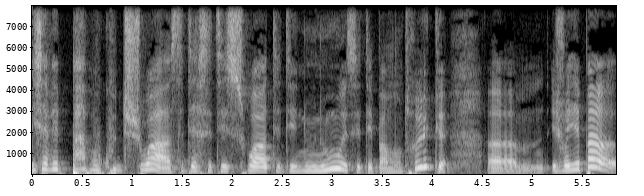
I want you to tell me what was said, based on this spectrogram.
Et j'avais pas beaucoup de choix, c'est-à-dire c'était soit t'étais nounou et c'était pas mon truc, euh, et je voyais pas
